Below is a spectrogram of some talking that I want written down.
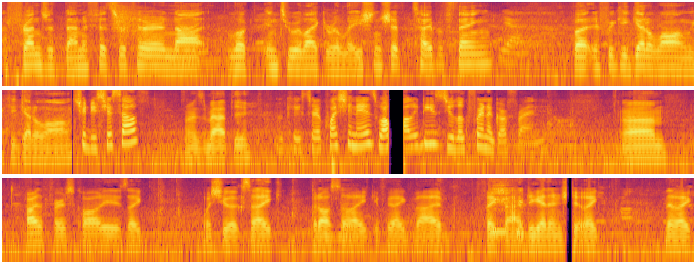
f- friends with benefits with her, and not look into like a relationship type of thing. Yeah. But if we could get along, we could get along. Introduce yourself. My name's Matthew. Okay. So the question is, what qualities do you look for in a girlfriend? Um, probably the first quality is like what she looks like, but also Mm-hmm. like if we like vibe, if like vibe together and shit, like they like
